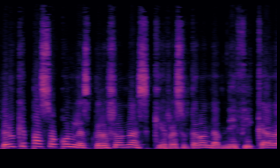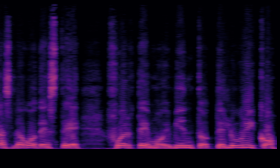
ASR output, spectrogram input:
Pero ¿qué pasó con las personas que resultaron damnificadas luego de este fuerte movimiento telúrico?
